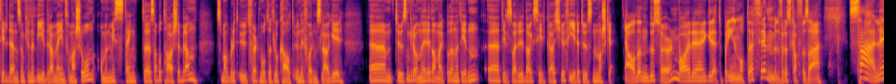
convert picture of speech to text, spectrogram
til den som kunne bidra med informasjon om en mistenkt sabotasjebrann som hadde blitt utført mot et lokalt uniformslager. Eh, 1000 kroner i Danmark på denne tiden eh, tilsvarer i dag ca. 24 000 norske. Ja, og denne dusøren var eh, Grete på ingen måte fremmed for å skaffe seg. Særlig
